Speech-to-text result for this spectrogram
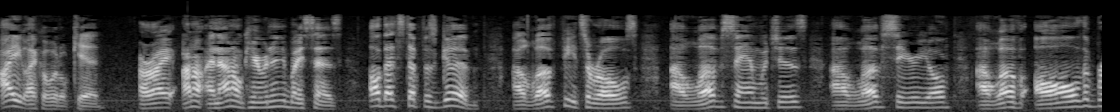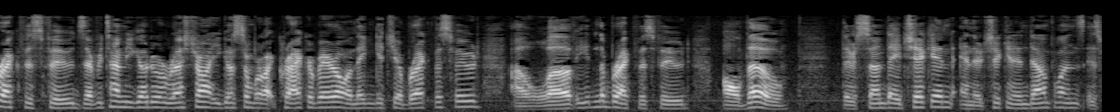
I eat like a little kid. All right, I don't, and I don't care what anybody says. All that stuff is good. I love pizza rolls. I love sandwiches. I love cereal. I love all the breakfast foods. Every time you go to a restaurant, you go somewhere like Cracker Barrel and they can get you a breakfast food. I love eating the breakfast food. Although their Sunday chicken and their chicken and dumplings is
